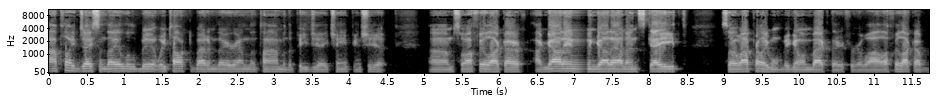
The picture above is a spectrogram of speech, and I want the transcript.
I played Jason Day a little bit. We talked about him there around the time of the PGA Championship. Um, so I feel like I I got in and got out unscathed. So I probably won't be going back there for a while. I feel like I've,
